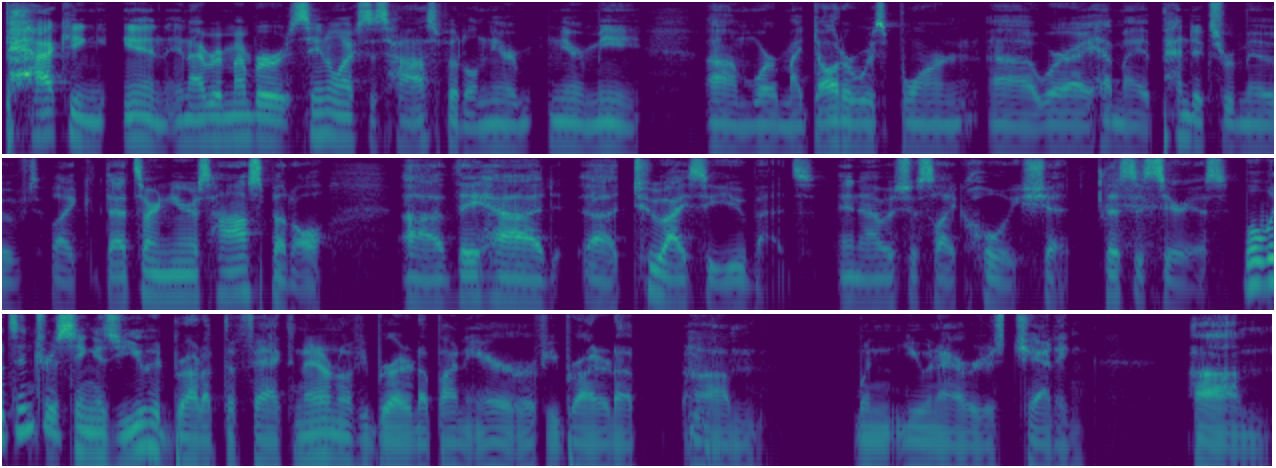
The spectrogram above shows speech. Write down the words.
packing in and I remember St. Alexius Hospital near near me um, where my daughter was born, uh, where I had my appendix removed. Like that's our nearest hospital. Uh, they had uh, two ICU beds, and I was just like, "Holy shit, this is serious." Well, what's interesting is you had brought up the fact, and I don't know if you brought it up on air or if you brought it up um, when you and I were just chatting. Um,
